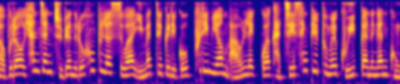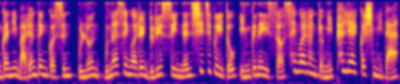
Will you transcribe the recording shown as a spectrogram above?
더불어 현장 주변으로 홈플러스와 이마트 그리고 프리미엄 아울렛과 같이 생필품을 구입 가능한 공간이 마련된 것은 물론 문화생활을 누릴 수 있는 CGV도 인근에 있어 생활 환경이 편리할 것입니다.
